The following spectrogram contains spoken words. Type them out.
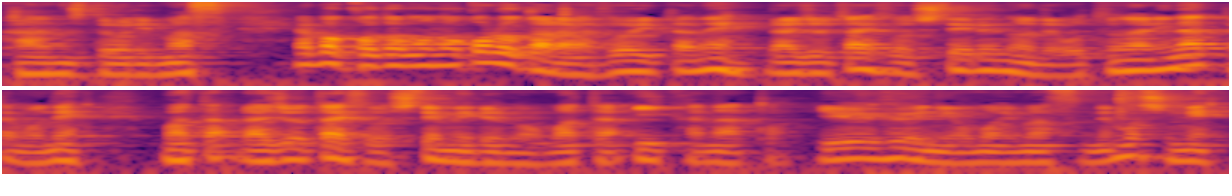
感じております。やっぱ子供の頃からそういったね、ラジオ体操しているので大人になってもね、またラジオ体操してみるのもまたいいかなというふうに思いますので、もしね、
